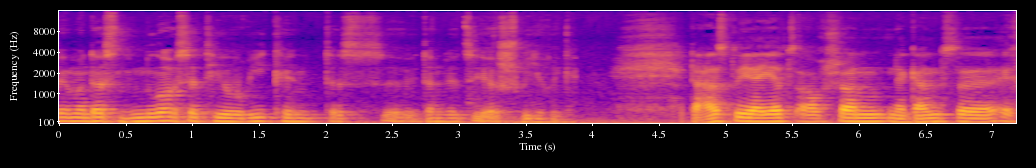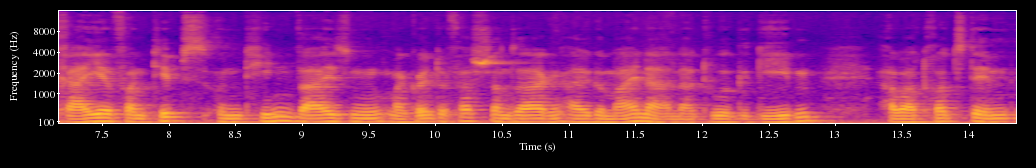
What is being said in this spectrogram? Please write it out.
wenn man das nur aus der Theorie kennt, das, äh, dann wird es eher schwierig. Da hast du ja jetzt auch schon eine ganze Reihe von Tipps und Hinweisen, man könnte fast schon sagen, allgemeiner Natur gegeben aber trotzdem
